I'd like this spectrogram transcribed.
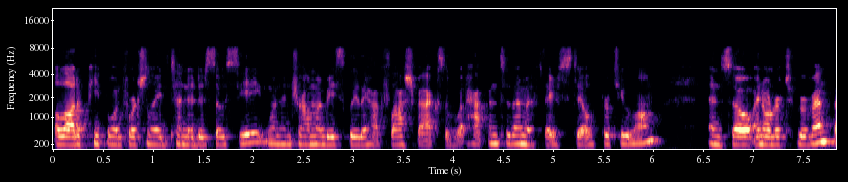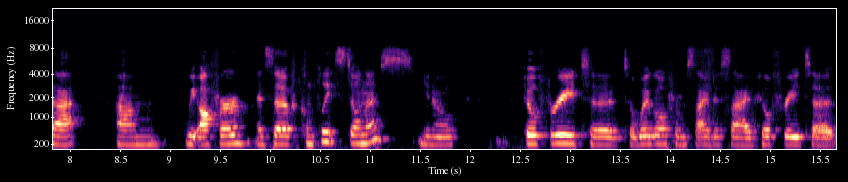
a lot of people unfortunately tend to dissociate when in trauma. Basically, they have flashbacks of what happened to them if they're still for too long. And so, in order to prevent that, um, we offer instead of complete stillness, you know, feel free to to wiggle from side to side. Feel free to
